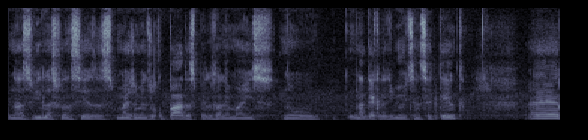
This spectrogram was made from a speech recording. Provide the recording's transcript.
nas vilas francesas mais ou menos ocupadas pelos alemães no, na década de 1870. É,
